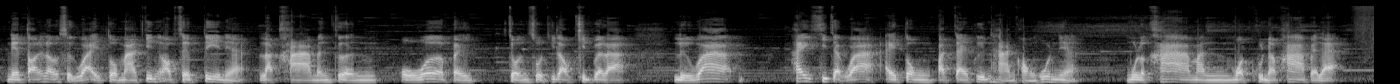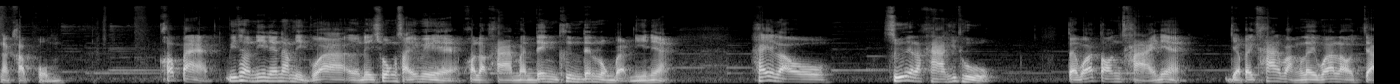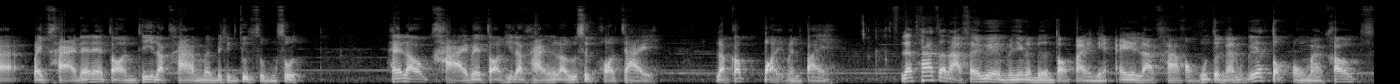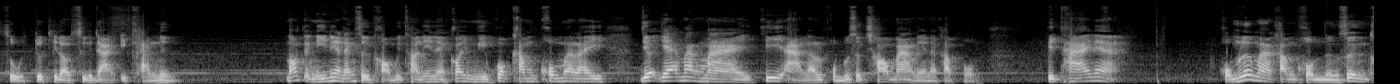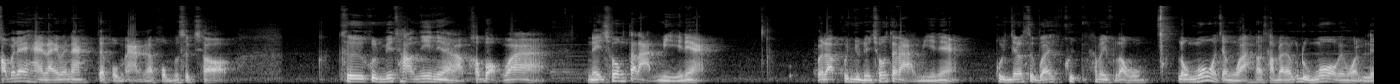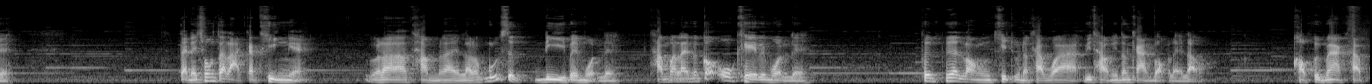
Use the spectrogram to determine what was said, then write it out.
ในตอนที่เรารู้สึกว่าไอตัว margin of safety เนี่ยราคามันเกินโอเวอร์ไปจนสุดที่เราคิดไว้แล้วหรือว่าให้คิดจากว่าไอ้ตรงปัจจัยพื้นฐานของหุ้นเนี่ย มูลค่ามันหมดคุณภาพไปแล้วนะครับผมข้อ 8 วิธีนี้แนะนำอีกว่าเออในช่วงไซด์เวย์พอราคามันเด้งขึ้นเด้งลงแบบนี้เนี่ยให้เราซื้อในราคาที่ถูก แต่ว่าตอนขายเนี่ยอย่าไปคาดหวังเลยว่าเราจะไปขายได้ในตอนที่ราคามันไปถึงจุดสูงสุด ให้เราขายไปตอนที่ราคาที่เรารู้สึกพอใจ แล้วก็ปล่อยมันไป แล้วถ้าตลาดไซเวย์มันยังดำเนินต่อไปเนี่ยไอราคาของหุ้นตัวนั้นมันก็จะตกลงมาเข้าสู่จุดที่เราซื้อได้อีกครั้งหนึ่ง นอกจากนี้เนี่ยหนังสือของวิทานี่เนี่ยก็มีพวกคำคมอะไร เยอะแยะมากมายที่อ่านแล้วผมรู้สึกชอบมากเลยนะครับ ผม ปิดท้ายเนี่ย ผมเลือกมาคำคมหนึ่งซึ่งเขาไม่ได้ไฮไลท์ไว้นะแต่ผมอ่านแล้วผมรู้สึกชอบ คือคุณวิทานี่เนี่ยเขาบอกว่าในช่วงตลาดหมีเนี่ย เวลาคุณอยู่ในช่วงตลาดหมีเนี่ย คุณจะรู้สึกว่าทำไมเราเราโง่จังวะ เราทำอะไรเราก็ดูโง่ไปหมดเลย แต่ในช่วงตลาดกระทิงเนี่ย เวลาทำอะไรเรารู้สึกดีไปหมดเลยทำอะไรมันก็โอเคไปหมดเลย เพื่อนๆลองคิดดูนะครับว่าวิทาวนี้ต้องการบอกอะไรเรา ขอบคุณมากครับ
